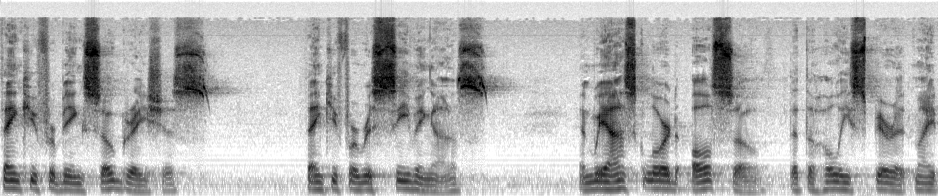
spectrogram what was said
Thank you for being so gracious. Thank you for receiving us. And we ask, Lord, also that the Holy Spirit might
